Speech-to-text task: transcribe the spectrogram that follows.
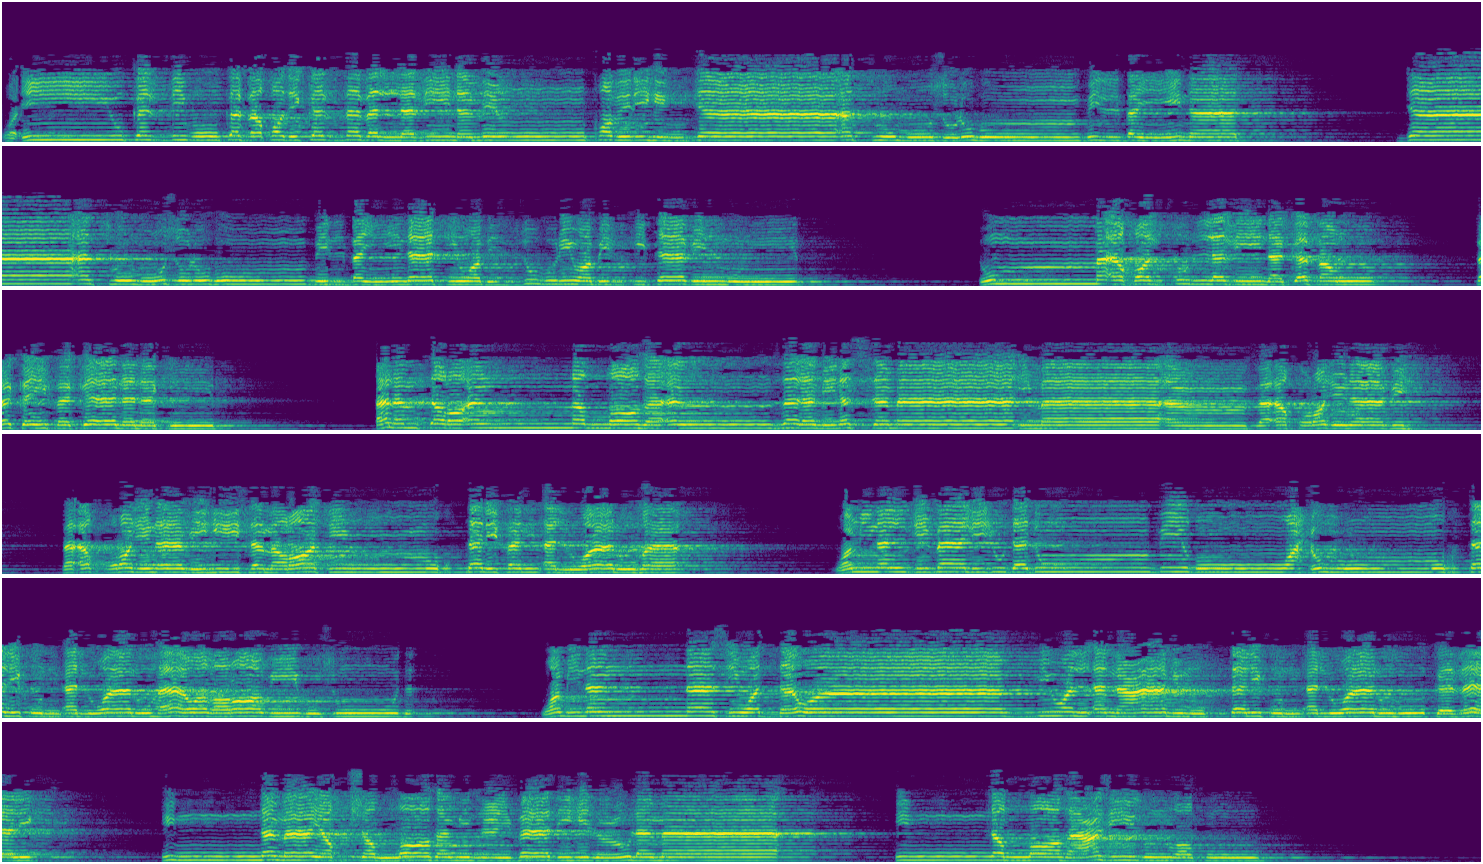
وإن يكذبوك فقد كذب الذين من قبلهم جاءتهم رسلهم بالبينات جاءتهم رسلهم بالبينات وبالزبر وبالكتاب المنير ثم أخذت الذين كفروا فكيف كان نكير؟ ألم تر أن الله أنزل من السماء ماء فأخرجنا به فأخرجنا به ثمرات مختلفا ألوانها ومن الجبال جدد بيض وحمر مختلف ألوانها وغرابي بسود ومن الناس والدواب والأنعام مختلف ألوانه كذلك إنما يخشى الله من عباده العلماء إن الله عزيز غفور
